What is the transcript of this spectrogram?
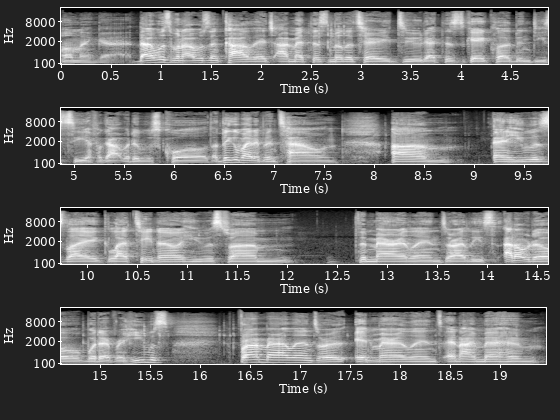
Oh my god. That was when I was in college. I met this military dude at this gay club in DC. I forgot what it was called. I think it might have been Town. Um, and he was like Latino. He was from the Marylands, or at least, I don't know, whatever. He was from Maryland or in Maryland, and I met him.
